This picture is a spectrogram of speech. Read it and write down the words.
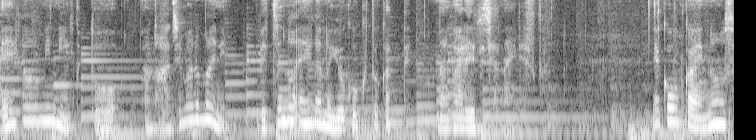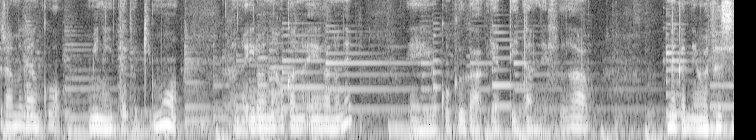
映画を見に行くと始まる前に別の映画の予告とかって流れるじゃないですか。で今回の「スラムダンクを見に行った時もあのいろんな他の映画のね、えー、予告がやっていたんですがなんかね私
